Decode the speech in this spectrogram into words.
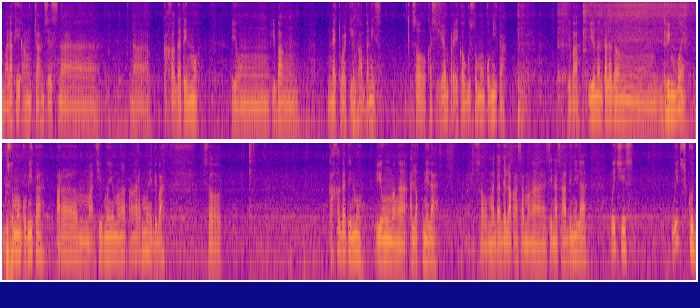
malaki ang chances na na kakagatin mo yung ibang networking companies. So kasi syempre ikaw gusto mong kumita 'Di ba? 'Yun ang talagang dream mo eh. Gusto mong kumita para ma-achieve mo yung mga pangarap mo eh, 'di ba? So kakagatin mo yung mga alok nila. So madadala ka sa mga sinasabi nila which is which could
